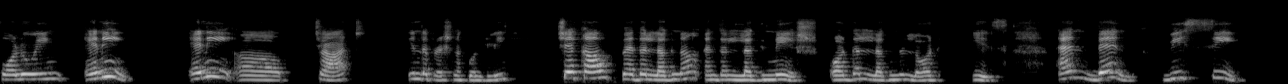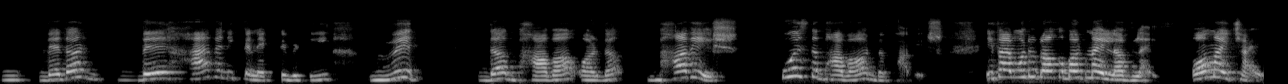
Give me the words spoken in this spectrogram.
following any, any uh, chart in the Prashna Kundali, check out where the Lagna and the Lagnesh or the Lagna Lord is. And then we see whether they have any connectivity with the bhava or the bhavesh who is the Bhava or the Bhavesh? If I want to talk about my love life or my child,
